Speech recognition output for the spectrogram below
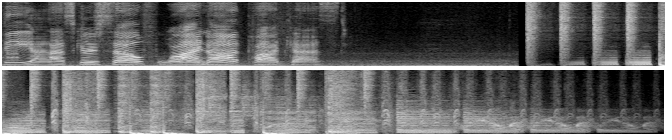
the Ask, Ask Yourself, Yourself Why Not podcast. You know, man. You know, man. You know, man.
